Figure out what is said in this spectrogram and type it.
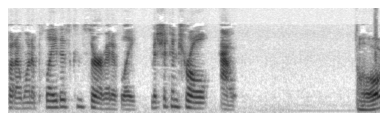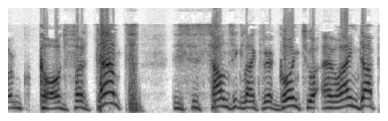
but I want to play this conservatively. Mission Control, out. Oh, God for damp! This is sounding like we're going to wind up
